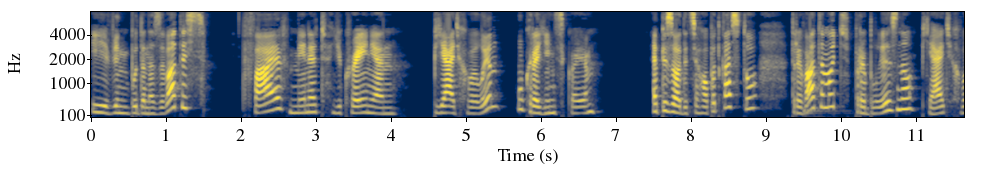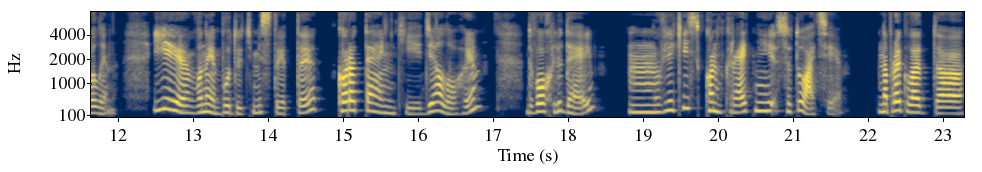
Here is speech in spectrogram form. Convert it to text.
І він буде називатись Five Minute Ukrainian 5 хвилин української. Епізоди цього подкасту триватимуть приблизно 5 хвилин, і вони будуть містити коротенькі діалоги двох людей в якійсь конкретній ситуації. Наприклад, е,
